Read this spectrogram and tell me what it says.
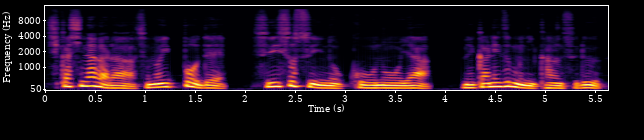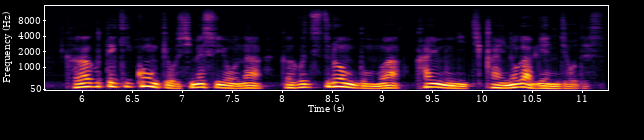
しかしながら、その一方で、水素水の効能やメカニズムに関する科学的根拠を示すような学術論文は皆無に近いのが現状です。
